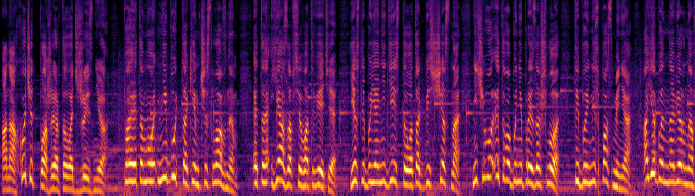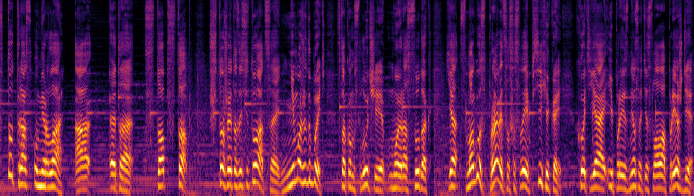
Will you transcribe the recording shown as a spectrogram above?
Она хочет пожертвовать жизнью. Поэтому не будь таким тщеславным. Это я за все в ответе. Если бы я не действовала так бесчестно, ничего этого бы не произошло. Ты бы не спас меня, а я бы, наверное, в тот раз умерла. А это... Стоп, стоп. Что же это за ситуация? Не может быть. В таком случае, мой рассудок... Я смогу справиться со своей психикой, хоть я и произнес эти слова прежде.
